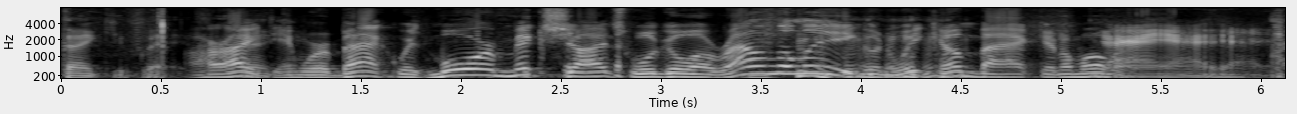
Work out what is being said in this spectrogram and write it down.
Thank you for that. All right, Thank you. and we're back with more Mick Shots. We'll go around the league when we come back in a moment.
